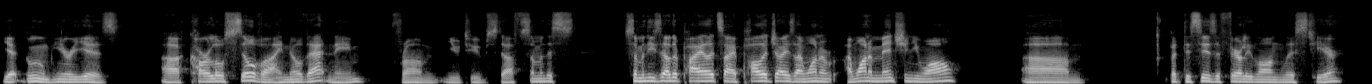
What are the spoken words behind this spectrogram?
Yet, boom, here he is. Uh, Carlos Silva, I know that name from YouTube stuff. Some of this, some of these other pilots, I apologize. I want to, I want to mention you all, um, but this is a fairly long list here.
